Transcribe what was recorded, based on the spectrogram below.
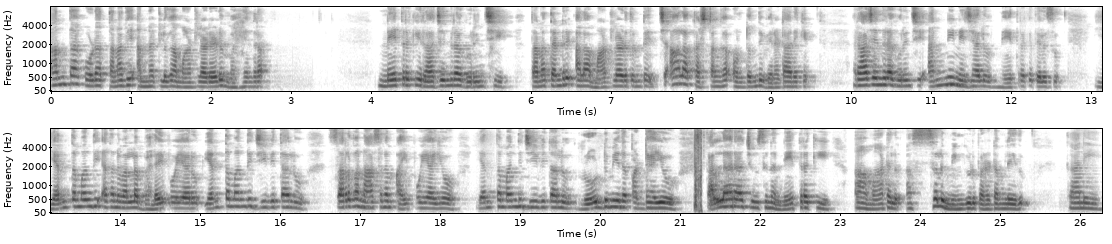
అంతా కూడా తనదే అన్నట్లుగా మాట్లాడాడు మహేంద్ర. నేత్రకి రాజేంద్ర గురించి తన తండ్రి అలా మాట్లాడుతుంటే చాలా కష్టంగా ఉంటుంది వినటానికి. రాజేంద్ర గురించి అన్ని నిజాలు నేత్రకి తెలుసు. ఎంతమంది అతని వల్ల బలైపోయారు? ఎంతమంది జీవితాలు సర్వనాశనం అయిపోయాయో? ఎంతమంది జీవితాలు రోడ్డు మీద పడ్డాయో? కల్లారా చూసిన నేత్రకి ఆ మాటలు అస్సలు మింగుడు పడటం లేదు. కానీ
